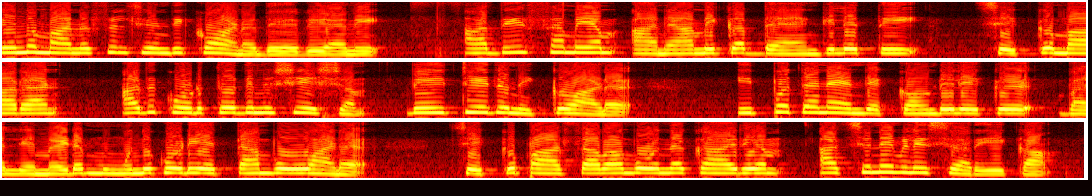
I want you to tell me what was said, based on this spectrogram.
എന്ന് മനസ്സിൽ ചിന്തിക്കുവാണ് ദേവയാനി. അതേസമയം അനാമിക ബാങ്കിലെത്തി ചെക്ക് മാറാൻ അത് കൊടുത്തതിനു ശേഷം വെയിറ്റ് ചെയ്ത് നിൽക്കുവാണ്. ഇപ്പൊ തന്നെ എന്റെ അക്കൗണ്ടിലേക്ക് വല്യമ്മയുടെ മൂന്ന് കോടി എത്താൻ പോവാണ് ചെക്ക് പാസ്സാവാൻ പോകുന്ന കാര്യം അച്ഛനെ വിളിച്ചറിയിക്കാം.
